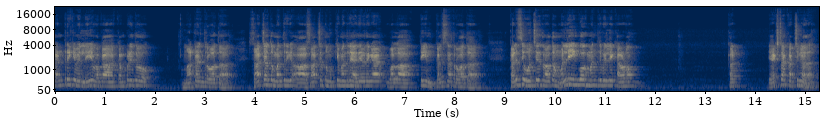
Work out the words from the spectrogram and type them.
కంట్రీకి వెళ్ళి ఒక కంపెనీతో మాట్లాడిన తర్వాత సాక్షాత్ మంత్రి ఆ సాక్షాత్ ముఖ్యమంత్రి అదేవిధంగా వాళ్ళ టీం కలిసిన తర్వాత కలిసి వచ్చిన తర్వాత మళ్ళీ ఇంకొక మంత్రి వెళ్ళి కలవడం ఖర్- ఎక్స్ట్రా ఖర్చు కదా?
